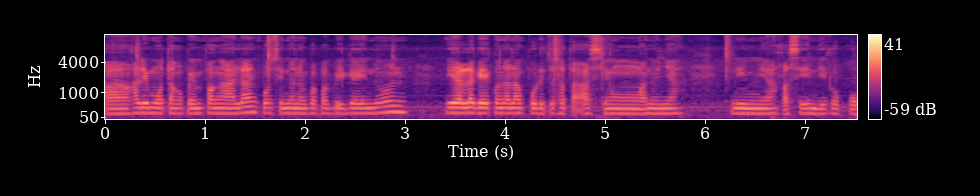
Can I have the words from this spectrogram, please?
ah, kalimutan ko pa yung pangalan kung sino nagpapabigay nun. Ilalagay ko na lang po dito sa taas yung ano niya, name niya kasi hindi ko po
